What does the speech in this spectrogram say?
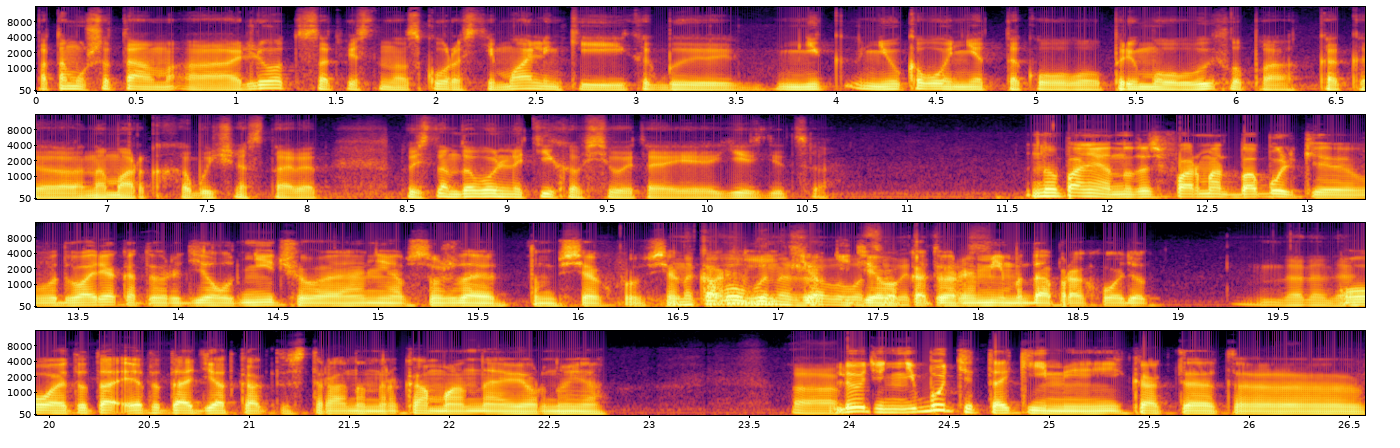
Потому что там а, лед, соответственно, скорости маленькие, и как бы ни, ни у кого нет такого прямого выхлопа, как а, на марках обычно ставят. То есть там довольно тихо все это э, ездится. Ну, понятно, то есть формат бабульки во дворе, которые делают нечего, они обсуждают там всех, всех на кого парней бы и девок, которые раз? мимо, да, проходят. Да-да-да. О, это, это, это дед как-то странно, наркоман, наверное. А... Люди, не будьте такими и как-то это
